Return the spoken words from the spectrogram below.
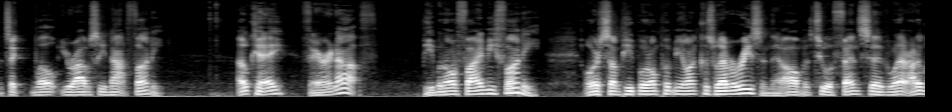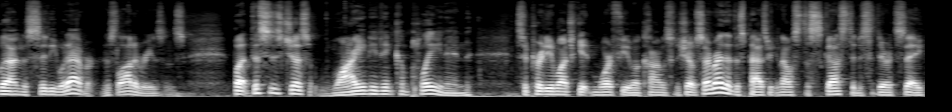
It's like, well, you're obviously not funny. Okay, fair enough. People don't find me funny. Or some people don't put me on because whatever reason. They're oh, all too offensive, whatever. I don't go out in the city, whatever. There's a lot of reasons. But this is just whining and complaining to pretty much get more female comics on the show. So I read that this past week and I was disgusted to sit there and say,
